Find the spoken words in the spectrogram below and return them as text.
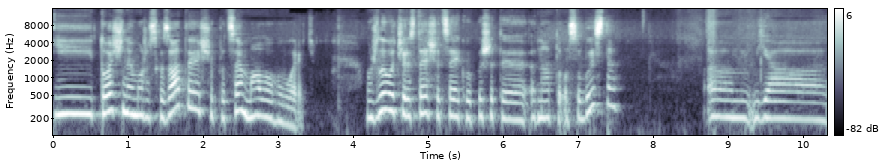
І точно я можу сказати, що про це мало говорять. Можливо, через те, що це, як ви пишете, надто особисте. Ем, Я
